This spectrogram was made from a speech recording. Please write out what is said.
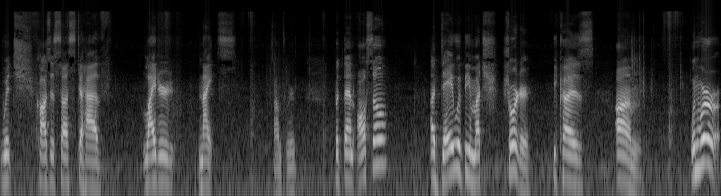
which causes us to have lighter nights. Sounds weird. But then also a day would be much shorter because um when we're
